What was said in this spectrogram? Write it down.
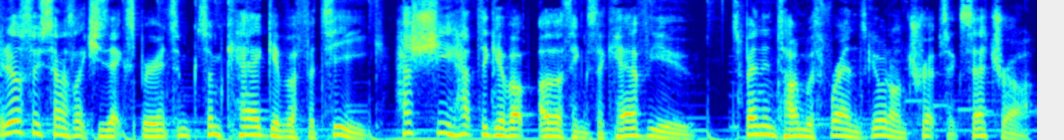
It also sounds like she's experiencing some caregiver fatigue. Has she had to give up other things to care for you? Spending time with friends, going on trips, etc.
